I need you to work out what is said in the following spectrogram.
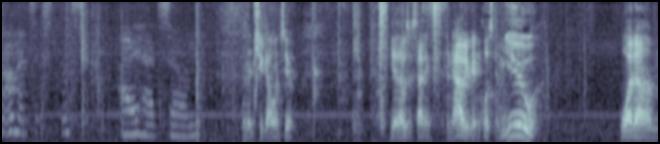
Mom had six. I had some. And then she got one too. Yeah, that was exciting. And now you're getting close to Mew. What um?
